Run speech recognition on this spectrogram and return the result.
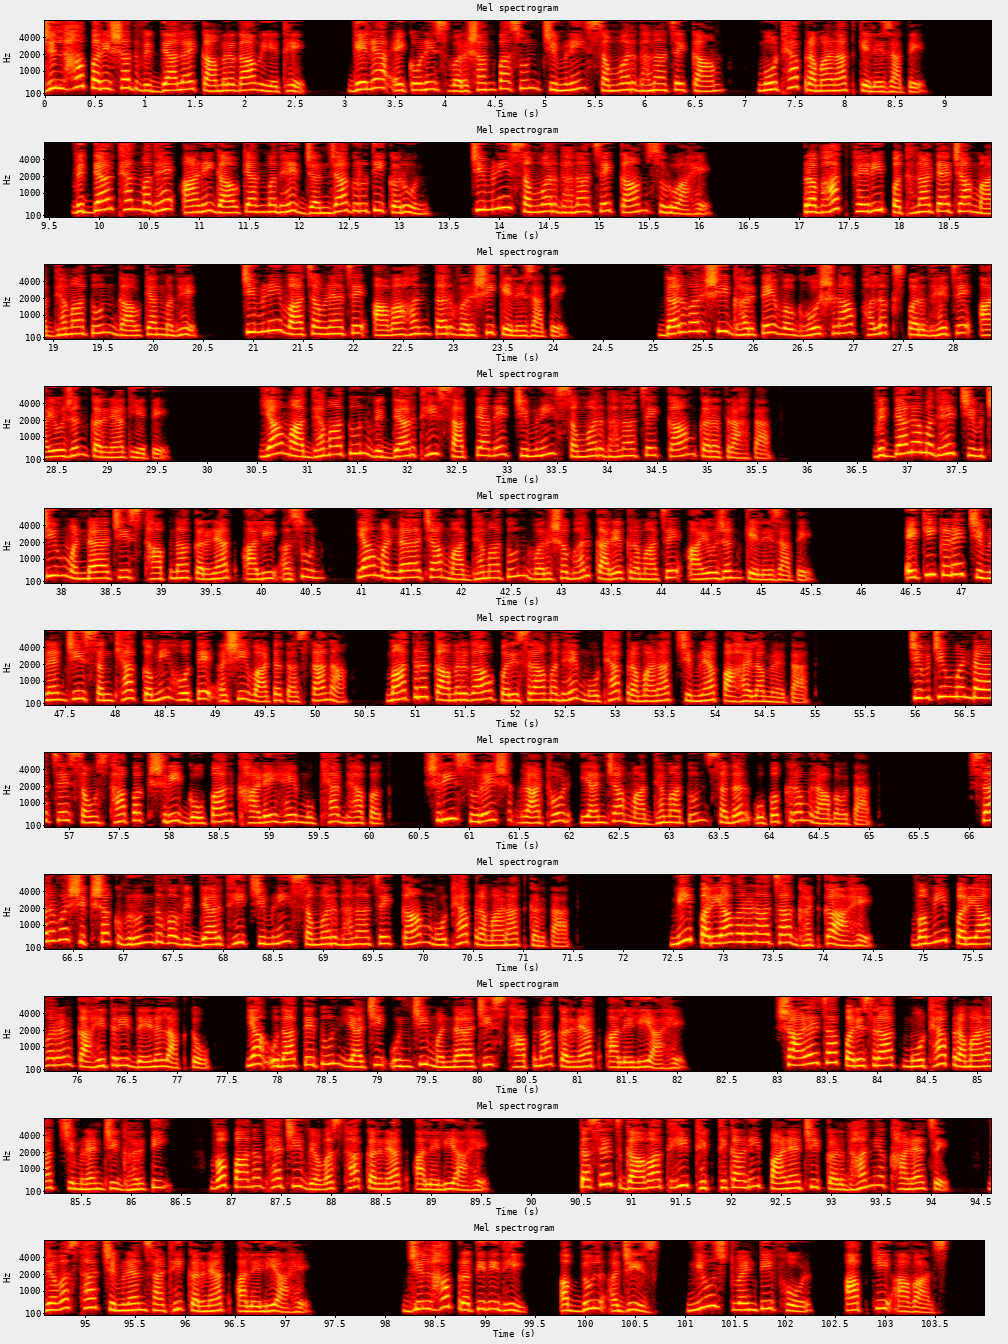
जिल्हा परिषद विद्यालय कामरगाव येथे गेल्या एकोणीस वर्षांपासून चिमणी संवर्धनाचे काम मोठ्या प्रमाणात केले जाते. विद्यार्थ्यांमध्ये आणि गावक्यांमध्ये जनजागृती करून चिमणी संवर्धनाचे काम सुरू आहे. प्रभात फेरी पथनाट्याच्या माध्यमातून गावक्यांमध्ये चिमणी वाचवण्याचे आवाहन तर वर्षी केले जाते. दरवर्षी घरटे व घोषणा फलक स्पर्धेचे आयोजन करण्यात येते. या माध्यमातून विद्यार्थी सात्याने चिमणी संवर्धनाचे काम करत राहतात. विद्यालयामध्ये चिवचिव मंडळाची स्थापना करण्यात आली असून या मंडळाच्या माध्यमातून वर्षभर कार्यक्रमाचे आयोजन केले जाते. एकीकडे चिमण्यांची संख्या कमी होते अशी वाटत असताना मात्र कामरगाव परिसरामध्ये मोठ्या प्रमाणात चिमण्या पाहायला मिळतात. चिवचिव मंडळाचे संस्थापक श्री गोपाल खाडे हे मुख्याध्यापक श्री सुरेश राठोड यांच्या माध्यमातून सदर उपक्रम राबवतात. सर्व शिक्षक वृंद व विद्यार्थी चिमणी संवर्धनाचे काम मोठ्या प्रमाणात करतात. मी पर्यावरणाचा घटका आहे व मी पर्यावरण काहीतरी देणं लागतो. या उदात्तेतून याची उंची मंडळाची स्थापना करण्यात आलेली आहे. शाळेचा परिसरात मोठ्या प्रमाणात चिमण्यांची घरटी व पानभ्याची व्यवस्था करण्यात आलेली आहे. तसेच गावातही ठिकठिकाणी पाण्याची कडधान्य खाण्याचे व्यवस्था चिमण्यांसाठी करण्यात आलेली आहे. जिल्हा प्रतिनिधी Abdul Aziz news twenty four आपकी आवाज.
